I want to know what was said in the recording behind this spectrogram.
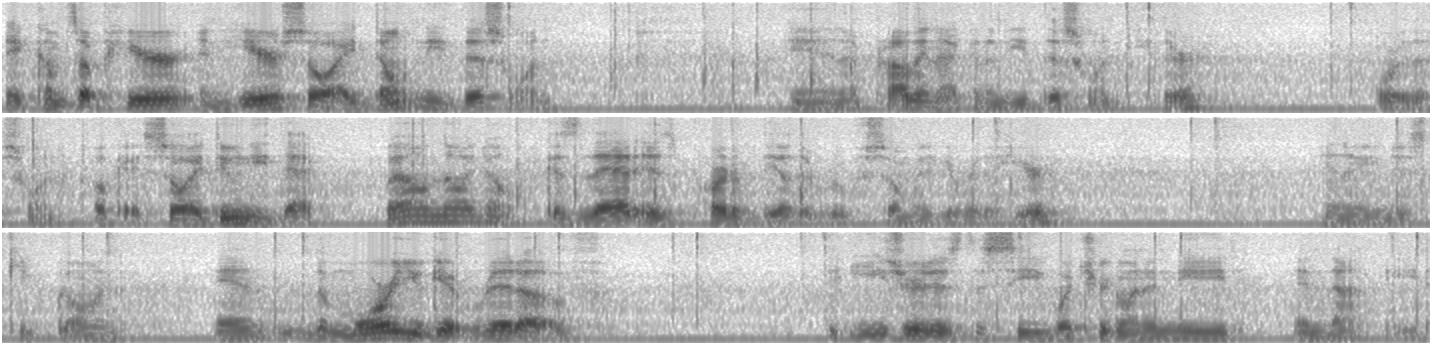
it comes up here and here, so I don't need this one. And I'm probably not going to need this one either, or this one. Okay, so I do need that. Well, no I don't, because that is part of the other roof, so I'm going to get rid of here. And I can just keep going. And the more you get rid of, the easier it is to see what you're going to need and not need.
